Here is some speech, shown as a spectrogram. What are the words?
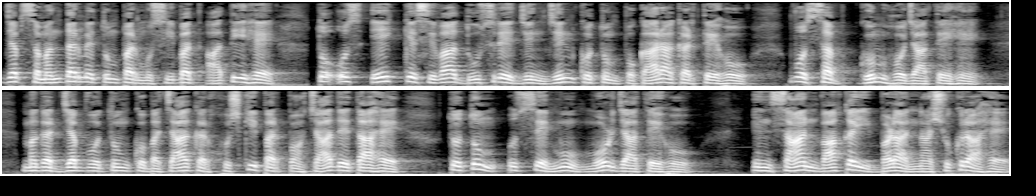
جب سمندر میں تم پر مصیبت آتی ہے، تو اس ایک کے سوا دوسرے جن جن کو تم پکارا کرتے ہو وہ سب گم ہو جاتے ہیں۔ مگر جب وہ تم کو بچا کر خشکی پر پہنچا دیتا ہے، تو تم اس سے منہ مو موڑ جاتے ہو۔ انسان واقعی بڑا ناشکرا ہے۔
